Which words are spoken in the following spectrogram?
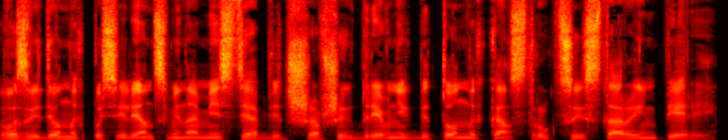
возведенных поселенцами на месте обветшавших древних бетонных конструкций Старой Империи.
